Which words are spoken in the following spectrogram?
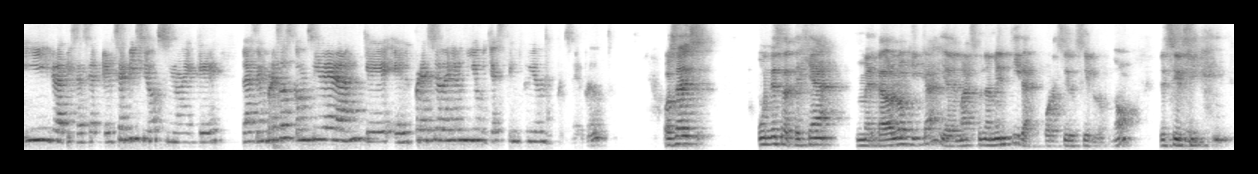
y gratis el ser- el servicio, sino de que las empresas consideran que el precio del envío ya está incluido en el precio del producto. O sea, es una estrategia mercadológica y además una mentira, por así decirlo, ¿no? Es decir, si,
